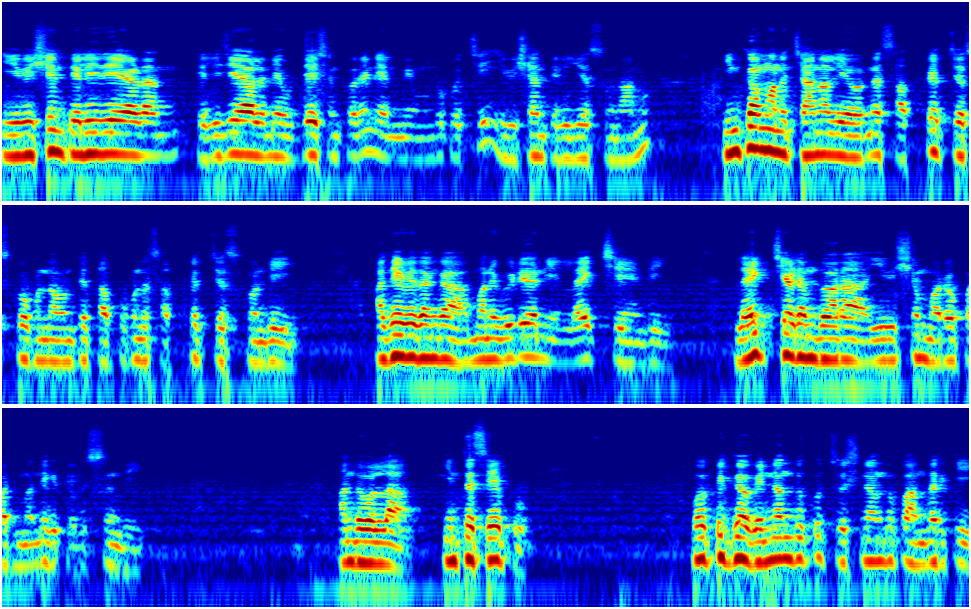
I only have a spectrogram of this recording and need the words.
ఈ విషయం తెలియజేయడం తెలియజేయాలనే ఉద్దేశంతోనే నేను మీ ముందుకు వచ్చి ఈ విషయాన్ని తెలియజేస్తున్నాను. ఇంకా మన ఛానల్ ఎవరైనా సబ్స్క్రైబ్ చేసుకోకుండా ఉంటే తప్పకుండా సబ్స్క్రైబ్ చేసుకోండి. అదేవిధంగా మన వీడియోని లైక్ చేయండి. లైక్ చేయడం ద్వారా ఈ విషయం మరో పది మందికి తెలుస్తుంది. అందువల్ల ఇంతసేపు ఓపికగా విన్నందుకు చూసినందుకు అందరికీ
